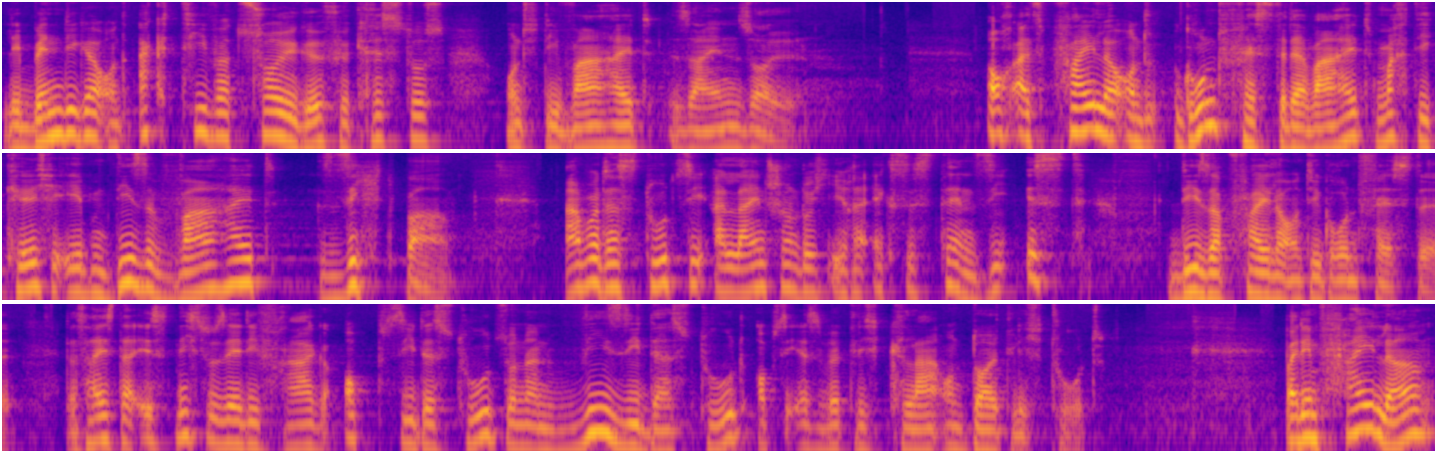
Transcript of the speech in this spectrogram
lebendiger und aktiver Zeuge für Christus und die Wahrheit sein soll. Auch als Pfeiler und Grundfeste der Wahrheit macht die Kirche eben diese Wahrheit sichtbar. Aber das tut sie allein schon durch ihre Existenz. Sie ist dieser Pfeiler und die Grundfeste. Das heißt, da ist nicht so sehr die Frage, ob sie das tut, sondern wie sie das tut, ob sie es wirklich klar und deutlich tut. Bei dem Pfeiler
